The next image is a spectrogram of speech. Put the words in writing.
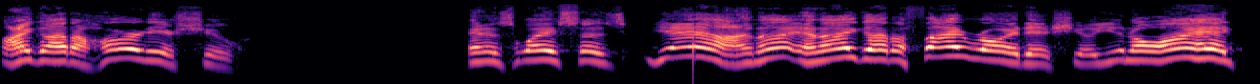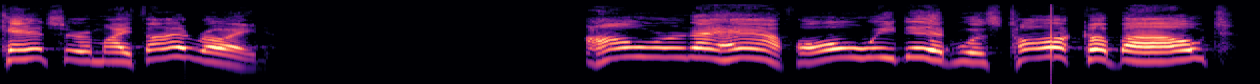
I got a heart issue. And his wife says, Yeah, and I and I got a thyroid issue. You know, I had cancer in my thyroid. Hour and a half, all we did was talk about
